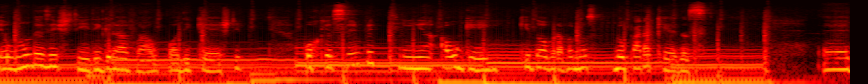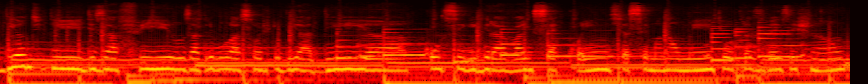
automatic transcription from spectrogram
eu não desisti de gravar o podcast porque sempre tinha alguém que dobrava meus, meu paraquedas. É, diante de desafios, atribulações do dia a dia, consegui gravar em sequência, semanalmente, outras vezes não.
